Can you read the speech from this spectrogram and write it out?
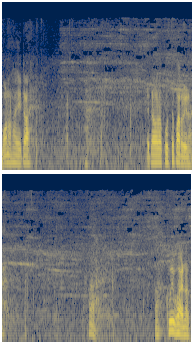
মনে হয় এটা এটা ওরা করতে পারবে না। খুবই ভয়ানক।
